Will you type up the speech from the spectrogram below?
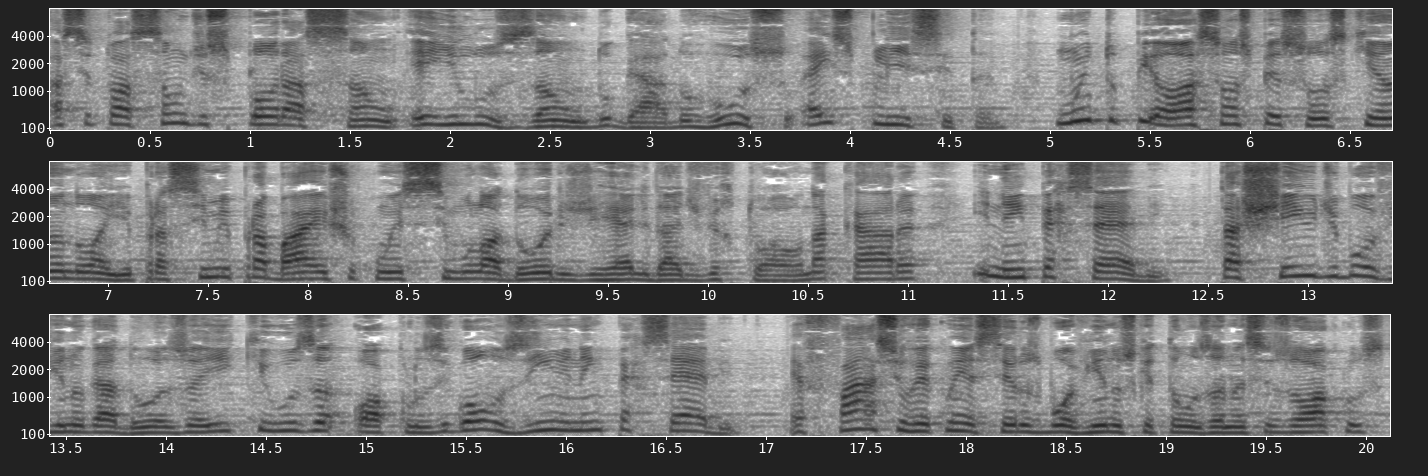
a situação de exploração e ilusão do gado russo é explícita. Muito pior são as pessoas que andam aí para cima e para baixo com esses simuladores de realidade virtual na cara e nem percebem. Tá cheio de bovino gadoso aí que usa óculos igualzinho e nem percebe. É fácil reconhecer os bovinos que estão usando esses óculos.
